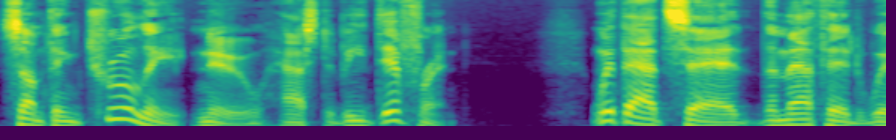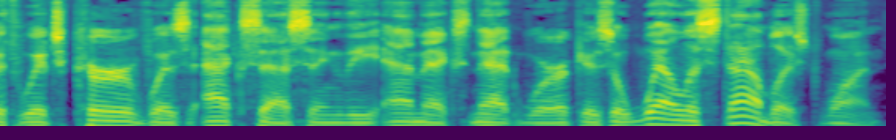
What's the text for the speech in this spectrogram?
Something truly new has to be different. With that said, the method with which Curve was accessing the Amex network is a well established one.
